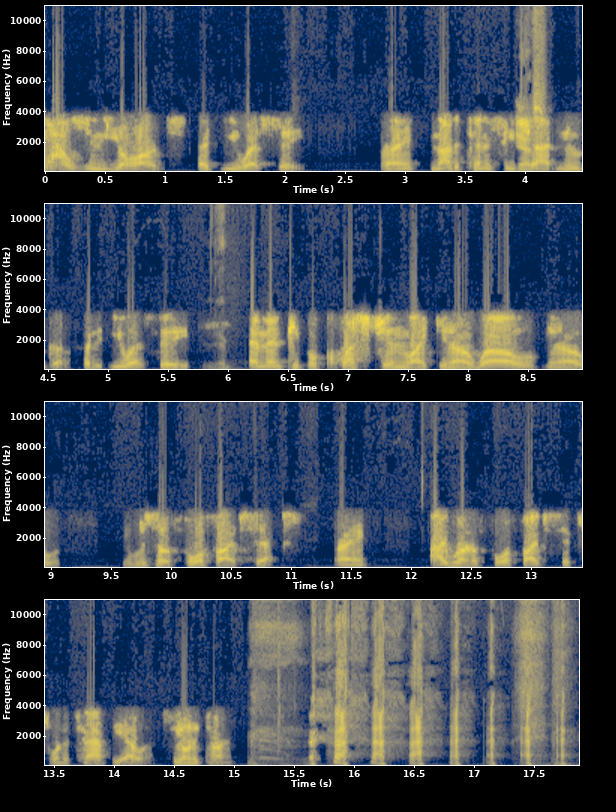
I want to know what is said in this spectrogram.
2,000 yards at USC, right? Not at Tennessee Yes. Chattanooga, but at USC. Yep. And then people question, like, you know, well, you know, it was a four, five, six, right? I run a four, five, six when it's happy hour. It's the only time.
